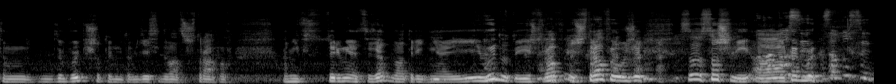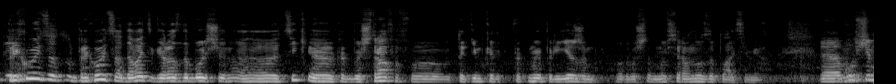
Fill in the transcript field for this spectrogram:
там выпишут им там 10-20 штрафов. Они в тюрьме сидят 2-3 дня и выйдут, и, штраф, и штрафы уже со- сошли. А как бы зато Приходится, приходится отдавать гораздо больше э, тик- э, как бы штрафов э, таким, как, как мы приезжим, потому что мы все равно заплатим их. Э, В общем,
